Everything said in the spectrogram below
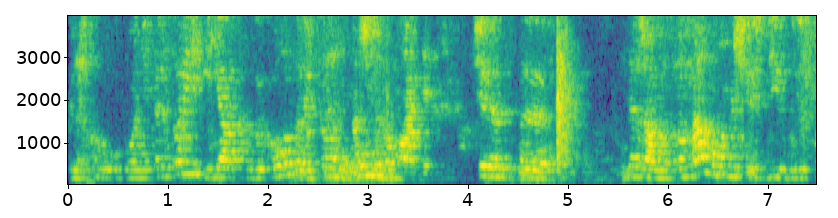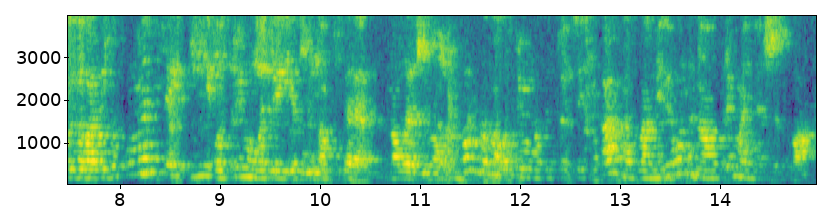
тимчасово окупованій території, і як ВПО зареєстровані в нашій громаді. Через е, державну програму вони через дію будуть подавати документи і отримувати, якщо там все належно оформлено, отримувати сертифікат на 2 мільйони на отримання житла.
